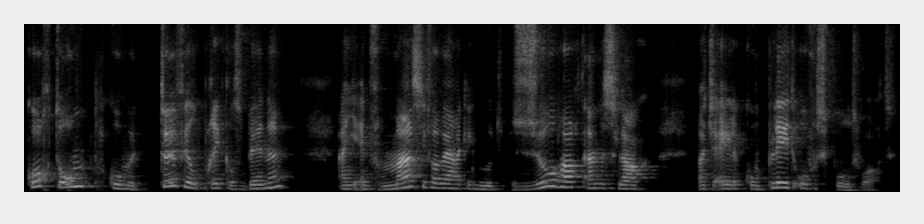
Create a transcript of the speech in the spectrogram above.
Kortom, er komen te veel prikkels binnen en je informatieverwerking moet zo hard aan de slag dat je eigenlijk compleet overspoeld wordt.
